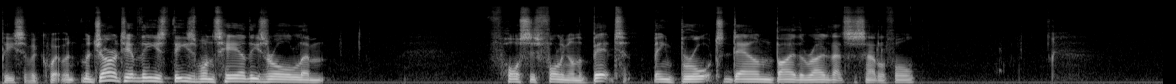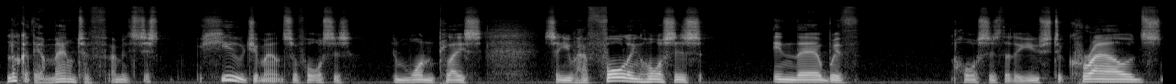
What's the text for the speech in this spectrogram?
piece of equipment. Majority of these, these ones here, these are all um, horses falling on the bit, being brought down by the rider. That's a saddle fall look at the amount of, I mean, it's just huge amounts of horses in one place. So you have falling horses in there with horses that are used to crowds,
